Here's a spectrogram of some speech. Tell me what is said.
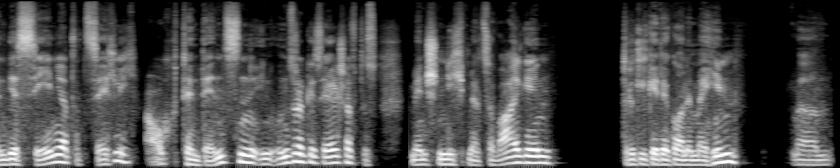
Denn wir sehen ja tatsächlich auch Tendenzen in unserer Gesellschaft, dass Menschen nicht mehr zur Wahl gehen. Drittel geht ja gar nicht mehr hin. Ähm,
